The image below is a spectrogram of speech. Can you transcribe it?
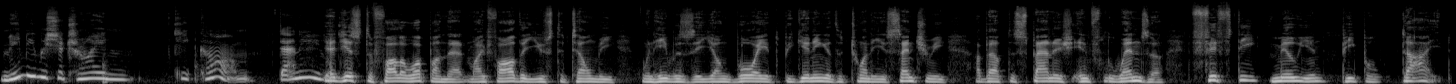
Maybe we should try and keep calm. Danny? Yeah, just to follow up on that, my father used to tell me when he was a young boy at the beginning of the 20th century about the Spanish influenza. 50 million people died.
